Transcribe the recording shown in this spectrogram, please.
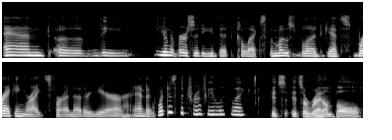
And uh, the university that collects the most blood gets bragging rights for another year. And uh, what does the trophy look like? It's it's a round bowl.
